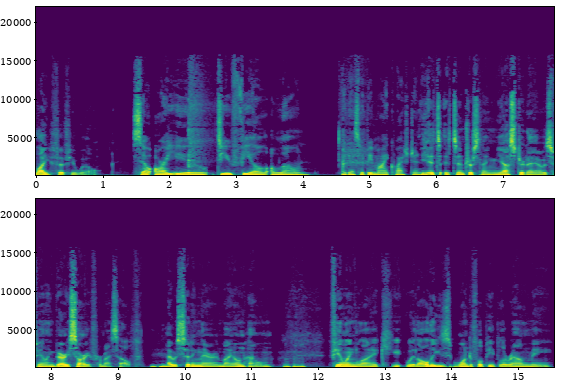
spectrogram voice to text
life, if you will. So, are you? Do you feel alone? I guess would be my question. It's it's interesting. Yesterday, I was feeling very sorry for myself. Mm-hmm. I was sitting there in my own home, feeling like, with all these wonderful people around me,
